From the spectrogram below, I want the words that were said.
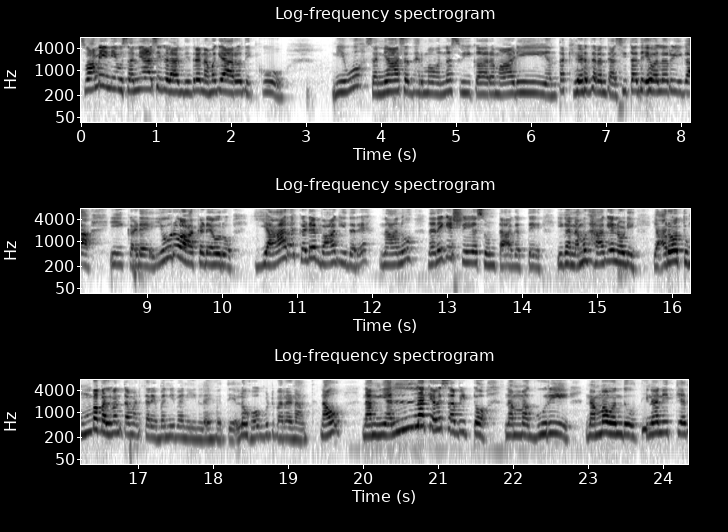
ಸ್ವಾಮಿ, ನೀವು ಸನ್ಯಾಸಿಗಳಾಗ್ದಿದ್ರೆ ನಮಗೆ ಯಾರೋ ದಿಕ್ಕು? ನೀವು ಸನ್ಯಾಸ ಧರ್ಮವನ್ನ ಸ್ವೀಕಾರ ಮಾಡಿ ಅಂತ ಕೇಳ್ತಾರಂತೆ ಅಸಿತ ದೇವಲರು ಈಗ ಈ ಕಡೆ. ಇವರು ಆ ಕಡೆ ಅವರು. ಯಾರ ಕಡೆ ಬಾಗಿದರೆ ನಾನು ನನಗೆ ಶ್ರೇಯಸ್ ಉಂಟಾಗತ್ತೆ. ಈಗ ನಮಗೆ ಹಾಗೆ ನೋಡಿ, ಯಾರೋ ತುಂಬ ಬಲವಂತ ಮಾಡ್ತಾರೆ, ಬನ್ನಿ ಬನ್ನಿ, ಇಲ್ಲ, ಇವತ್ತು ಎಲ್ಲೋ ಹೋಗ್ಬಿಟ್ಟು ಬರೋಣ ಅಂತ. ನಾವು ನಮ್ಮ ಎಲ್ಲ ಕೆಲಸ ಬಿಟ್ಟು ನಮ್ಮ ಗುರಿ, ನಮ್ಮ ಒಂದು ದಿನನಿತ್ಯದ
